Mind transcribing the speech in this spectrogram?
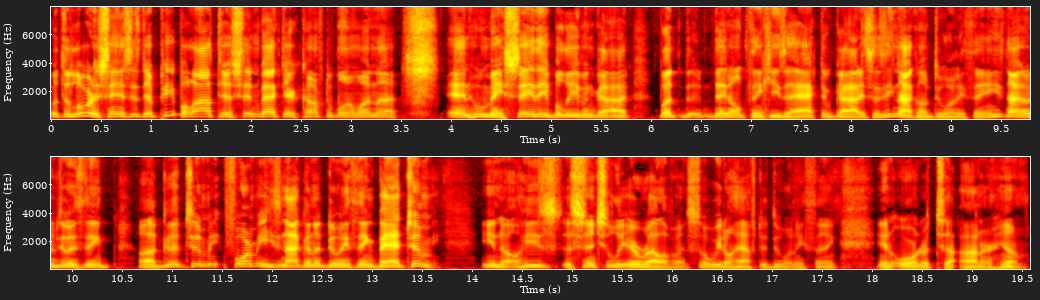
what the Lord is saying is, is there are people out there sitting back there comfortable and whatnot, and who may say they believe in God, but they don't think He's an active God. He says He's not going to do anything. He's not going to do anything uh, good to me for me. He's not going to do anything bad to me. You know, He's essentially irrelevant. So we don't have to do anything in order to honor Him.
